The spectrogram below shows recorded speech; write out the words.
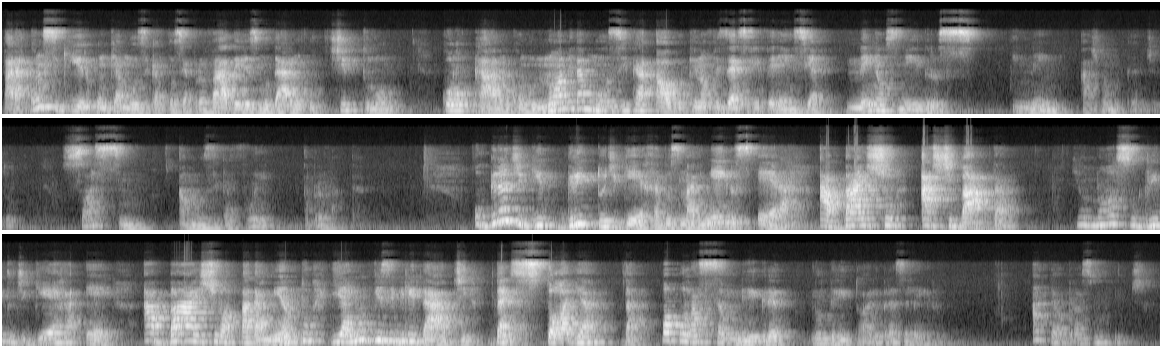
Para conseguir com que a música fosse aprovada, eles mudaram o título colocaram como nome da música algo que não fizesse referência nem aos negros e nem a João Cândido. Só assim a música foi aprovada. O grande grito de guerra dos marinheiros era abaixo a chibata. E o nosso grito de guerra é abaixo o apagamento e a invisibilidade da história da população negra no território brasileiro. Até o próximo vídeo.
